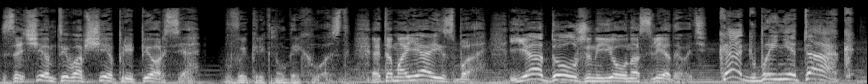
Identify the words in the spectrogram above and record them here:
«Зачем ты вообще приперся?» — выкрикнул Горехвост. «Это моя изба! Я должен ее унаследовать!» «Как бы не так!» —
